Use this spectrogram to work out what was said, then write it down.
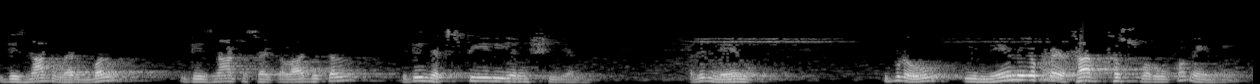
It is not verbal it is not psychological it is experiential అది నేను. ఇప్పుడు ఈ నేను యొక్క యథార్థ స్వరూపం ఏమి?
